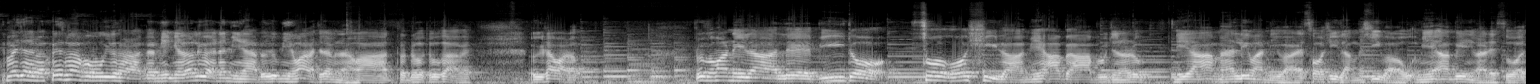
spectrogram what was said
ဒီမှာကျွန်တော် Christmas ပူပူရထားတာမြင်မြင်တော့လေးပဲနဲ့မြင်ရ bro မြင်ပါလားကျွန်တော်မလားဟာတော်တော်ဒုက္ခပဲဟိုထားပါတော့ဘရိုဗမာနေလာလဲပြီးတော့စော်ကောရှိလားအမြဲအားပါဘရိုကျွန်တော်တို့နေရာမန်းလေးမှာနေပါတယ်စော်ရှိလားမရှိပါဘူးအမြဲအားပေးနေပါတယ်ဆိုတော့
